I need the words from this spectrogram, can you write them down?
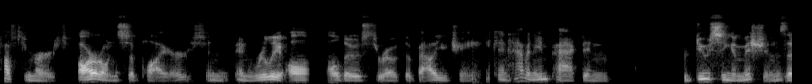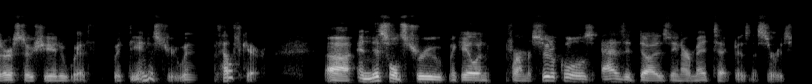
customers, our own suppliers, and, and really all, all those throughout the value chain can have an impact in reducing emissions that are associated with, with the industry, with healthcare. Uh, and this holds true, Michaela, in pharmaceuticals as it does in our medtech business service.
